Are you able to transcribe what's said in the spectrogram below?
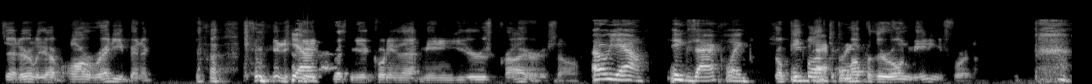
said earlier, have already been a, communicating Yeah. with me according to that meaning years prior. So, Oh, yeah, exactly. so people have to come up with their own meanings for them.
